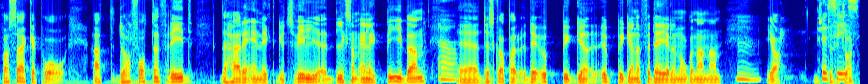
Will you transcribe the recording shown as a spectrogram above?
vara säker på att du har fått en frid. Det här är enligt Guds vilja, liksom enligt Bibeln. Ja. Eh, det skapar det är uppbygga, uppbyggande för dig eller någon annan. Ja, du förstår. Precis,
